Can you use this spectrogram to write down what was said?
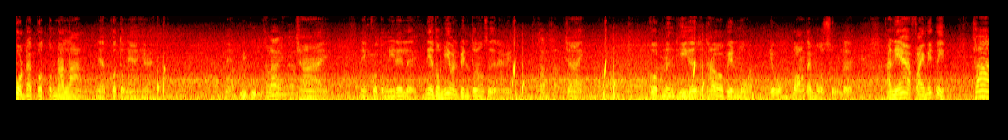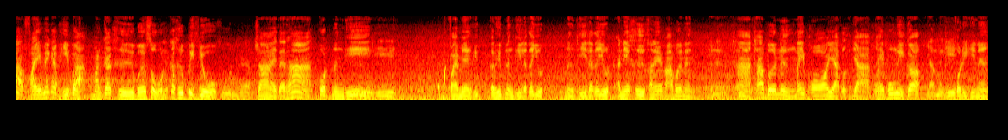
กดอะกดตรงด้านล่างเนี่ยกดตรงเนี้ยเห็นไหมเนี่ยมีปุ่มข้างล่างอยู่ครับ ใช่เนี่ยกดตรงนี้ได้เลย เนี่ยตรงที่มันเป็นตัวหนังสือนะพี่ครับครับใช่กดหนึ่งทีก็เท่ากับเปลี่ยนโหมดเดี๋ยวผมบอกตั้งแต่โหมดศูนย์เลย อันเนี้ยไฟไม่ติด ถ้าไฟไม่กระพริบอะมันก็คือเบอร์ศูนย์ก็คือปิดอยู่ศูนย์นะครับใช่แต่ถ้า กดหนึ่งทีหนึ่งทีไฟมันจะกระพริบกระพริบหนึ่งทีแล้วก็หยุด หนึ่งทีแล้วก็หยุด อันนี้คือคันเร่งไฟฟ้าเบอร์หนึ่งอันหนึ่งครับอ่า ถ้าเบอร์หนึ่งไม่พออยากอยากให้พุ่งอีกก็ย้ำอีกทีกดอีกทีหนึ่ง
